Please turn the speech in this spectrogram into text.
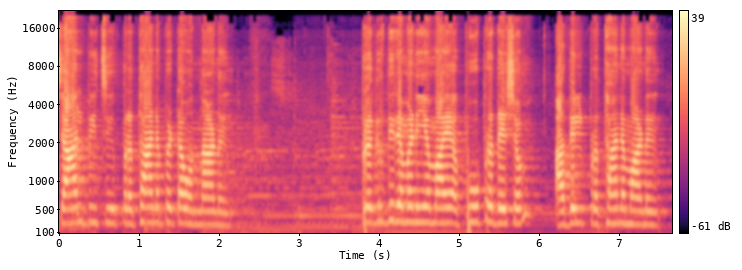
ചാൽബീച്ച് പ്രധാനപ്പെട്ട ഒന്നാണ്. പ്രകൃതിരമണീയമായ ഭൂപ്രദേശം അതിൽ പ്രധാനമാണ്.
